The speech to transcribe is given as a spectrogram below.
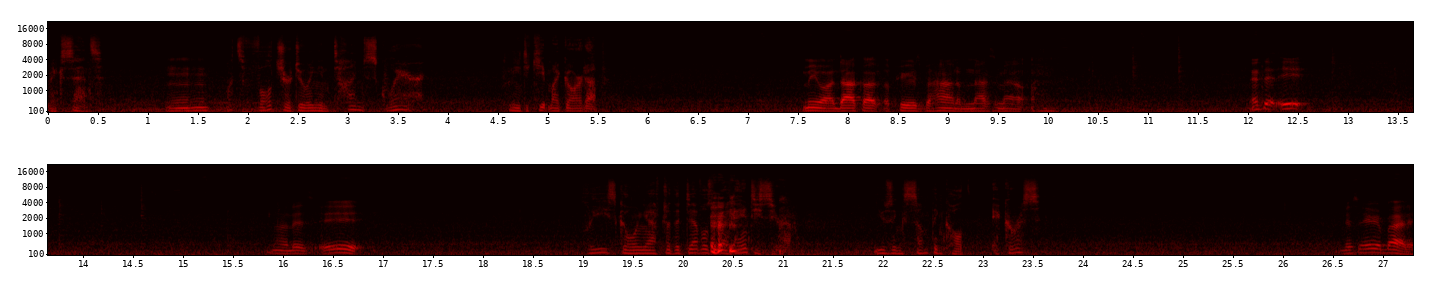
Makes sense. Mm-hmm. What's Vulture doing in Times Square? I Need to keep my guard up. Meanwhile, Doc Ock appears behind him and knocks him out. Ain't that it? No, that's it. Li's going after the Devil's Breath anti-serum. Using something called Icarus? That's everybody.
